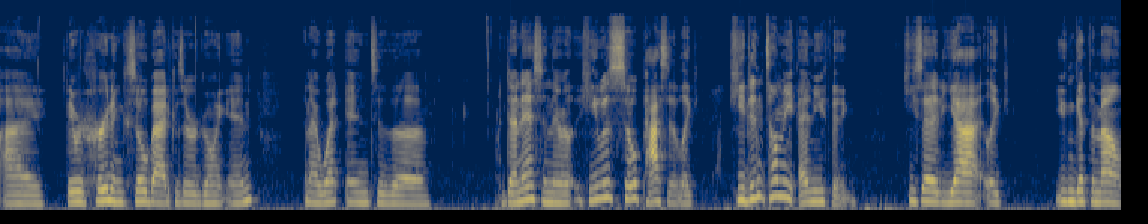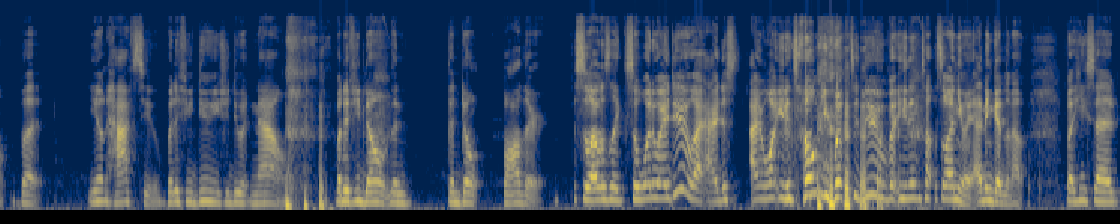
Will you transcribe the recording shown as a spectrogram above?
I they were hurting so bad because they were growing in, and I went into the dentist, and they were he was so passive, like he didn't tell me anything. He said, "Yeah, like you can get them out, but." You don't have to, but if you do, you should do it now. but if you don't, then then don't bother. So I was like, so what do I do? I, I just I want you to tell me what to do, but he didn't tell. So anyway, I didn't get them out. But he said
